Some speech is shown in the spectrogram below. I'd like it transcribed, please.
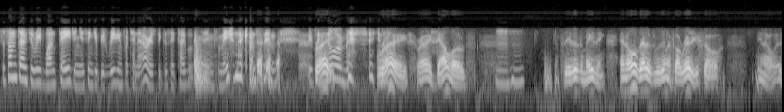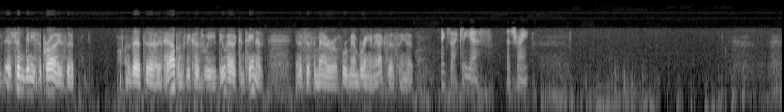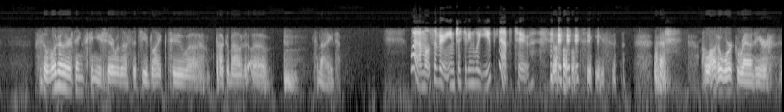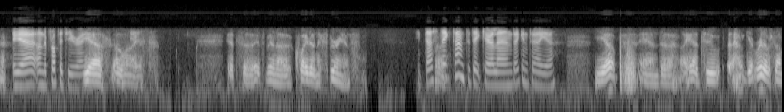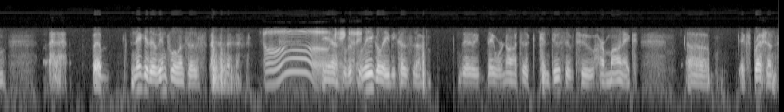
So sometimes you read one page and you think you've been reading for ten hours because the type of the information that comes in is Right. enormous. right, right. Downloads. Hmm See, it is amazing, and all of that is within us already. So, you know, it, it shouldn't be any surprise that that uh, it happens because we do have to contain it, and it's just a matter of remembering and accessing it. Exactly. Yes, that's right. So, what other things can you share with us that you'd like to uh, talk about uh, tonight? Well, I'm also very interested in what you've been up to. oh, jeez. a lot of work around here. yeah, on the property, right? Yes. Oh. Yes. It's it's, uh, it's been uh, quite an experience. It does Wow. take time to take care of land, I can tell you. Yep. And uh, I had to get rid of some uh, negative influences. Oh, yes, okay, le- got it. legally because uh, they they were not uh, conducive to harmonic uh, expressions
